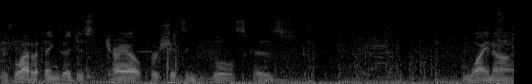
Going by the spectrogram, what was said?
There's a lot of things I just try out for shits and giggles, because why not?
